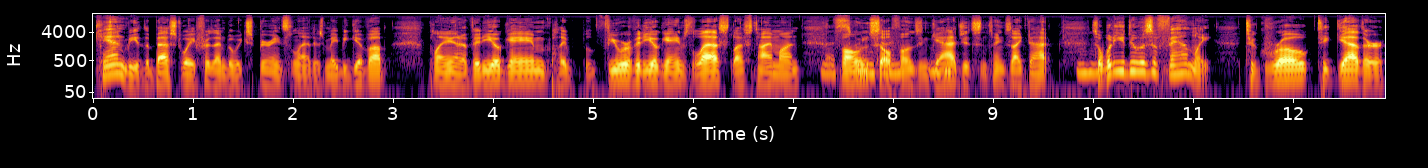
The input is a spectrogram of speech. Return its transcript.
can be the best way for them to experience Lent is maybe give up playing a video game, play fewer video games, less less time on less phones, cell phones, and mm-hmm. gadgets and things like that. Mm-hmm. So what do you do as a family to grow together,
